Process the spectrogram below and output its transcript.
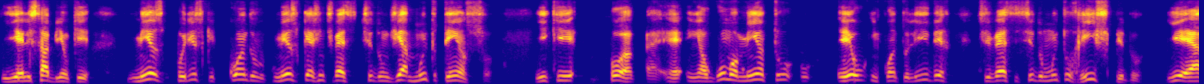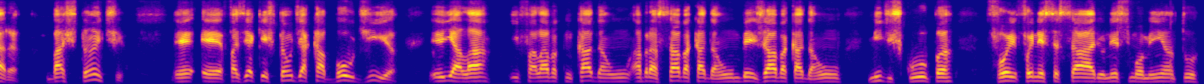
e eles sabiam que, mesmo por isso que quando, mesmo que a gente tivesse tido um dia muito tenso, e que, pô, é, em algum momento eu, enquanto líder, tivesse sido muito ríspido, e era bastante, é, é, fazia questão de acabou o dia, eu ia lá e falava com cada um, abraçava cada um, beijava cada um, me desculpa, foi, foi necessário nesse momento,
